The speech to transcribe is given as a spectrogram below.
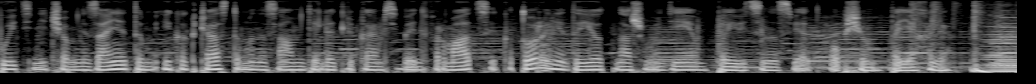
быть ничем не занятым и как часто мы на самом деле отвлекаем себя информацией, которая не дает нашим идеям появиться на свет. В общем, поехали. Поехали.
